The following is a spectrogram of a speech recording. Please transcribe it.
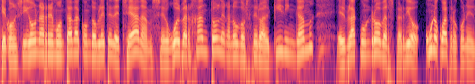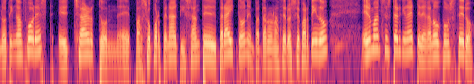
que consiguió una remontada con doblete de Che Adams. El Wolverhampton le ganó 2-0 al Gillingham, el Blackburn Rovers perdió 1-4 con el Nottingham Forest, el Charlton eh, pasó por penaltis ante el Brighton, empataron a 0 ese partido, el Manchester United le ganó 2-0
